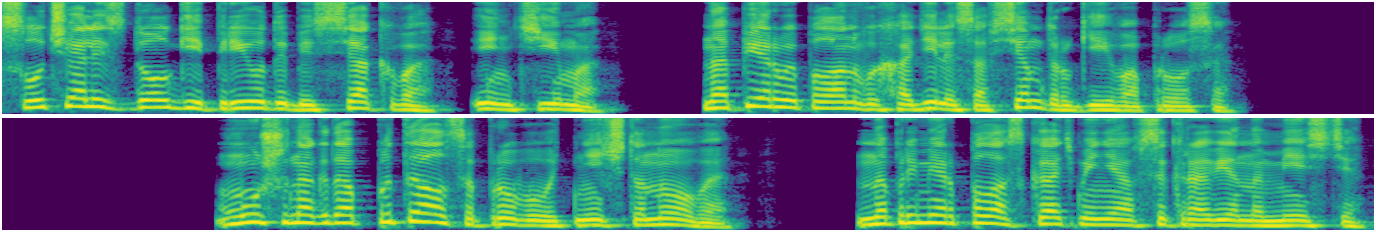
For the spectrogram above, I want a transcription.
случались долгие периоды без всякого интима. На первый план выходили совсем другие вопросы. Муж иногда пытался пробовать нечто новое. Например, полоскать меня в сокровенном месте,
